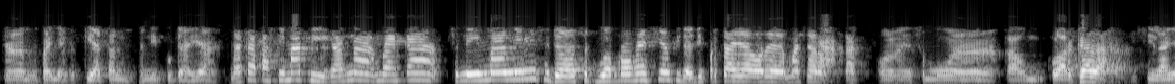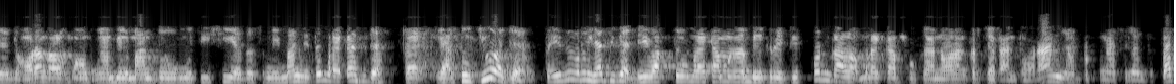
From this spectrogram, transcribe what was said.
dalam banyak kegiatan seni budaya. Mereka pasti mati karena mereka seniman ini sudah sebuah profesi yang tidak dipercaya oleh masyarakat, oleh semua kaum keluarga lah istilahnya. Orang kalau mau mengambil mantu musisi atau seniman itu mereka sudah kayak ya setuju aja. Itu terlihat juga di waktu mereka mengambil kredit pun kalau mereka bukan orang kerja kantoran yang berpenghasilan tetap,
